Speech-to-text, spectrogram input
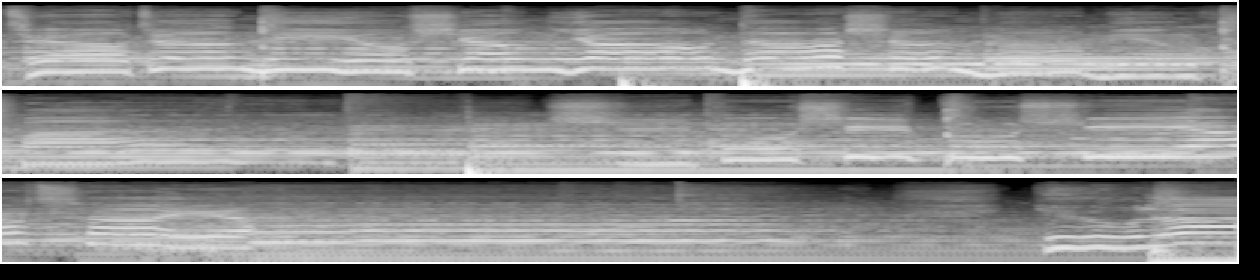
掉的你又想要拿什么缅怀，是不是不需要猜爱？又来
